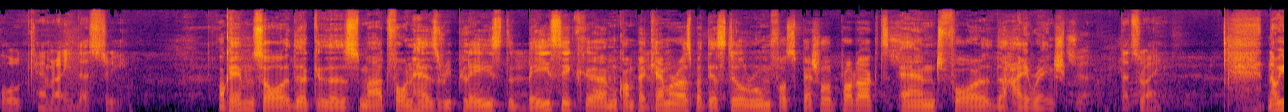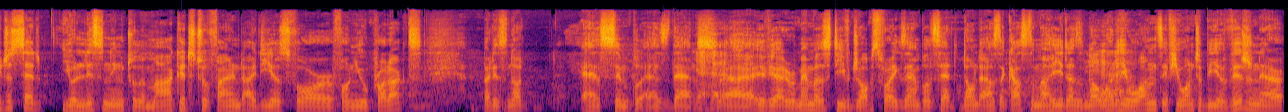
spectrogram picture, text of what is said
whole camera industry Okay, so the, the smartphone has replaced the basic um, compact cameras, but there's still room for special products and for the high range. Sure, that's right. Now you just said you're listening to the market to find ideas for, for new products, mm -hmm. but it's not as simple as that. uh, if I remember, Steve Jobs, for example, said, "Don't ask the customer; he doesn't know yeah. what he wants." If you want to be a visionary,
